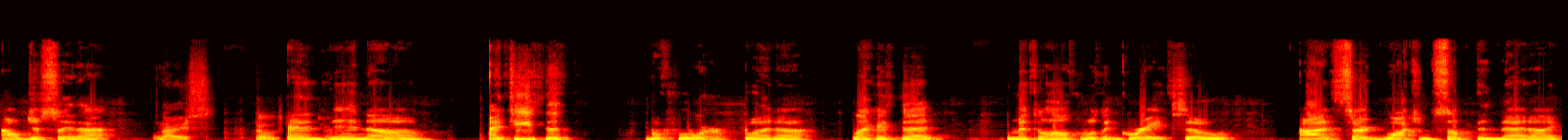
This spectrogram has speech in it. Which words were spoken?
I'll just say that. Nice. Ghost And ship. then um, I teased this before, but uh, like I said, mental health wasn't great, so I started watching something that I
